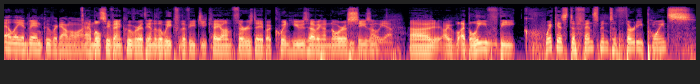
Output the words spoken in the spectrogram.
LA, and Vancouver down the line. And we'll see Vancouver at the end of the week for the VGK on Thursday. But Quinn Hughes having a Norris season. Oh yeah. Uh, I, I believe the quickest defenseman to 30 points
